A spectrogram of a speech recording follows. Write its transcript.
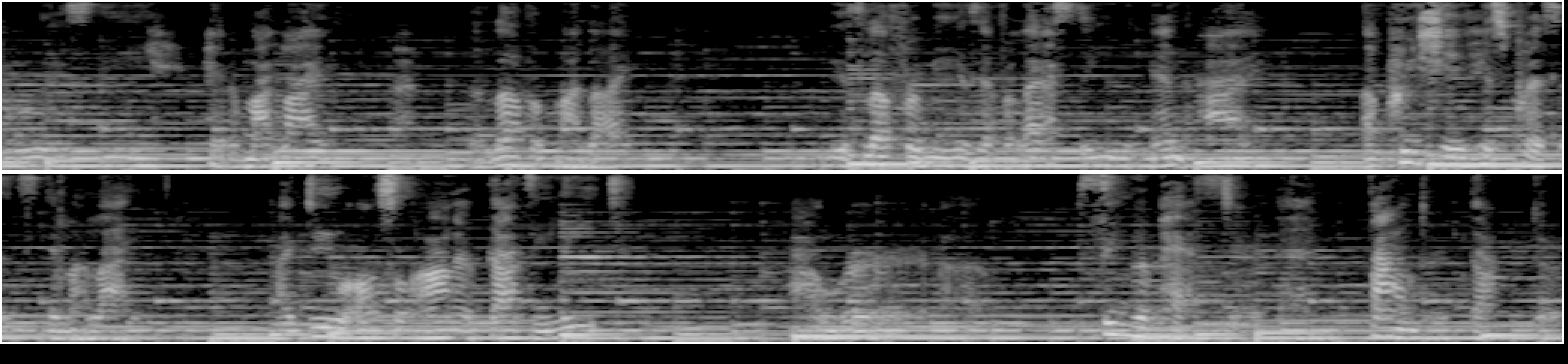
who is the head of my life, the love of my life. His love for me is everlasting, and I appreciate His presence in my life. I do also honor God's elite, our uh, senior pastor and founder, Dr.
